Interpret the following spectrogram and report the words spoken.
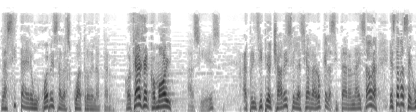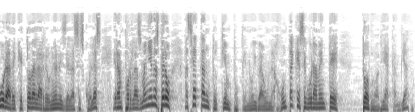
La cita era un jueves a las cuatro de la tarde. O como hoy. Así es. Al principio Chávez se le hacía raro que la citaran a esa hora. Estaba segura de que todas las reuniones de las escuelas eran por las mañanas, pero hacía tanto tiempo que no iba a una junta que seguramente todo había cambiado.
